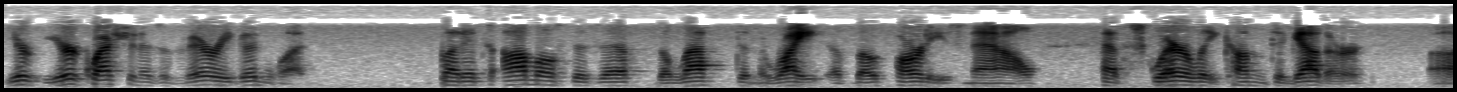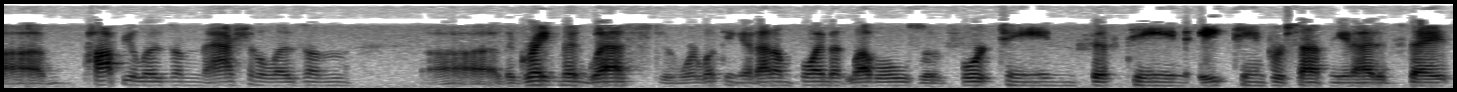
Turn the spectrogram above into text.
your your question is a very good one, but it's almost as if the left and the right of both parties now have squarely come together. Uh, populism, nationalism, uh, the great Midwest, and we're looking at unemployment levels of 14, 15, 18 percent in the United States.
